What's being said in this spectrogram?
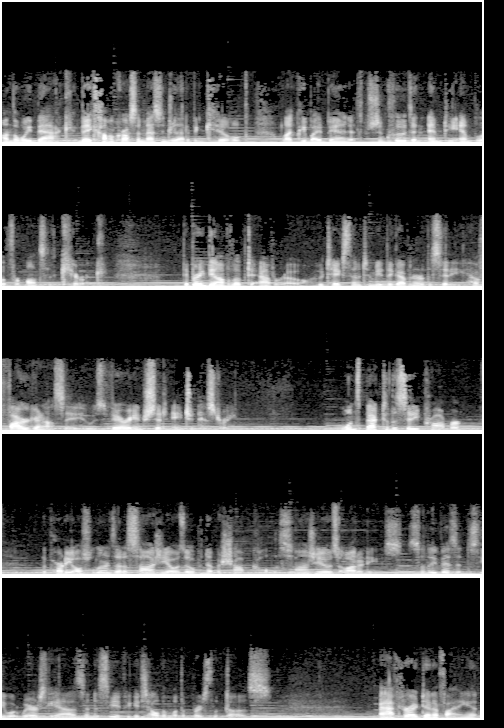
On the way back, they come across a messenger that had been killed, likely by bandits, which includes an empty envelope for Onseth Carrick. They bring the envelope to Avaro, who takes them to meet the governor of the city, a fire genasi who is very interested in ancient history. Once back to the city proper, the party also learns that Asagio has opened up a shop called Asagio's Oddities, so they visit to see what wares he has and to see if he can tell them what the bracelet does. After identifying it,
